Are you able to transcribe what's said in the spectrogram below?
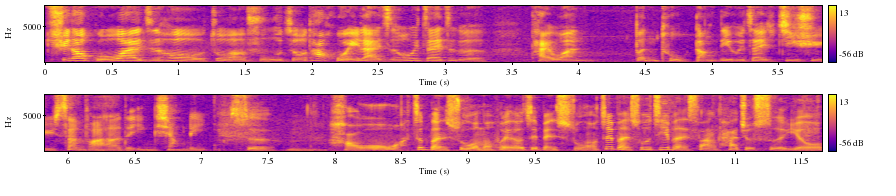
去到国外之后做完服务之后，他回来之后会在这个台湾本土当地会再继续散发它的影响力。是，嗯。好哦，哇，这本书我们回到这本书哦，这本书基本上它就是由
